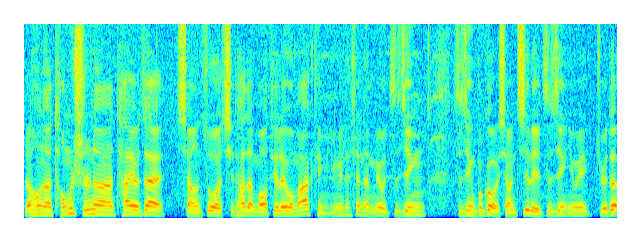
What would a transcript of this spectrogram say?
然后呢，同时呢，他又在想做其他的 multi-level marketing，因为他现在没有资金，资金不够，想积累资金，因为觉得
